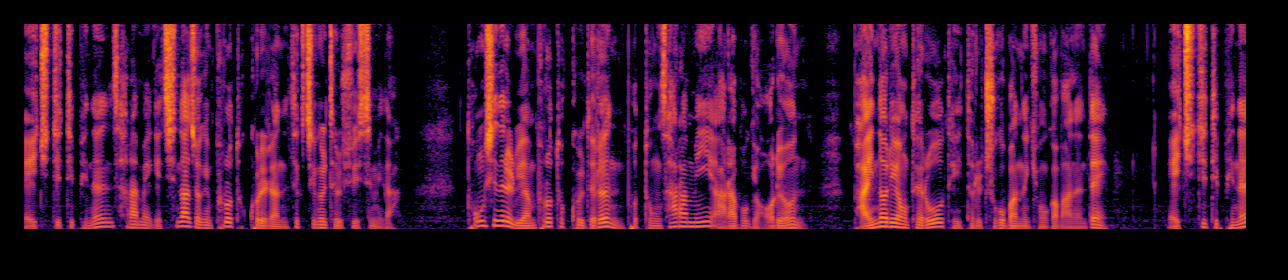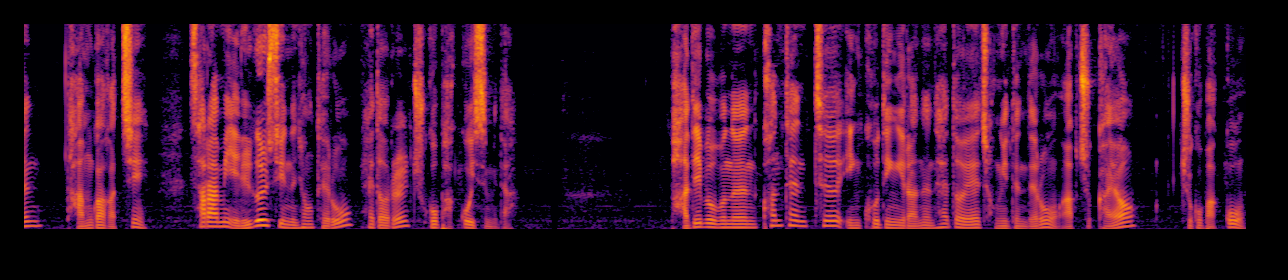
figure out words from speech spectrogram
HTTP는 사람에게 친화적인 프로토콜이라는 특징을 들 수 있습니다. 통신을 위한 프로토콜들은 보통 사람이 알아보기 어려운 바이너리 형태로 데이터를 주고받는 경우가 많은데 HTTP는 다음과 같이 사람이 읽을 수 있는 형태로 헤더를 주고받고 있습니다. 바디 부분은 컨텐트 인코딩이라는 헤더에 정의된 대로 압축하여 주고받고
